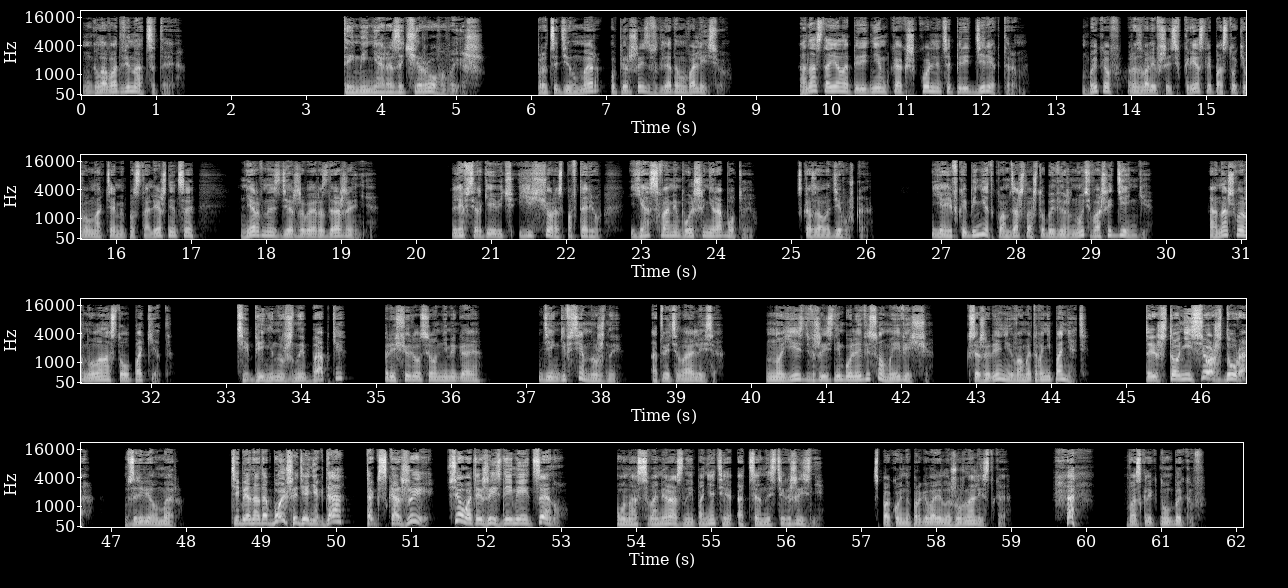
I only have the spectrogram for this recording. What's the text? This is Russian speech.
Глава двенадцатая. «Ты меня разочаровываешь», — процедил мэр, упершись взглядом в Олесю. Она стояла перед ним, как школьница перед директором. Быков, развалившись в кресле, постукивал ногтями по столешнице, нервно сдерживая раздражение. «Лев Сергеевич, еще раз повторю, я с вами больше не работаю», — сказала девушка. «Я и в кабинет к вам зашла, чтобы вернуть ваши деньги». Она швырнула на стол пакет. «Тебе не нужны бабки?» — прищурился он, не мигая. «Деньги всем нужны», — ответила Олеся. «Но есть в жизни более весомые вещи. К сожалению, вам этого не понять». «Ты что несешь, дура?» — взревел мэр. «Тебе надо больше денег, да? Так скажи! Все в этой жизни имеет цену!» «У нас с вами разные понятия о ценностях жизни», — спокойно проговорила журналистка. «Ха!» — воскликнул Быков.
